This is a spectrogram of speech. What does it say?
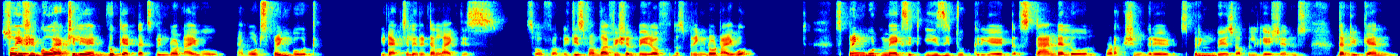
So if you go actually and look at that spring.io about Spring Boot, it actually written like this. So from it is from the official page of the spring.io. Spring Boot makes it easy to create standalone production grade Spring based applications that you can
